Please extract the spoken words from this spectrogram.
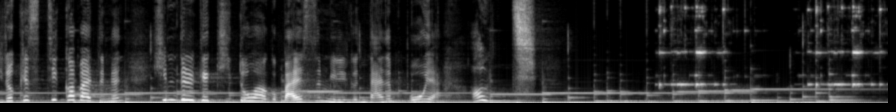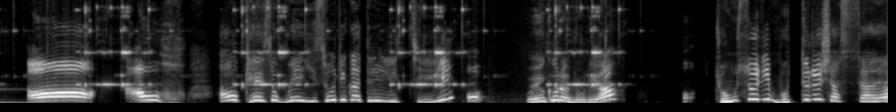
이렇게 스티커 받으면 힘들게 기도하고 말씀 읽은 나는 뭐야 아우 치 계속 왜 이 소리가 들리지? 왜 그래 누리야? 종소리 못 들으셨어요?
